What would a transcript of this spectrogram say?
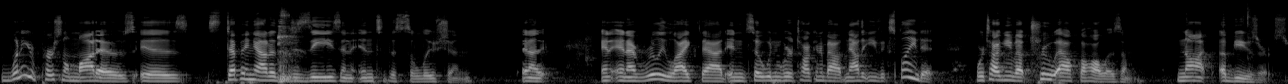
one of your personal mottos is stepping out of the disease and into the solution, and I and, and I really like that. And so when we're talking about now that you've explained it, we're talking about true alcoholism not abusers,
